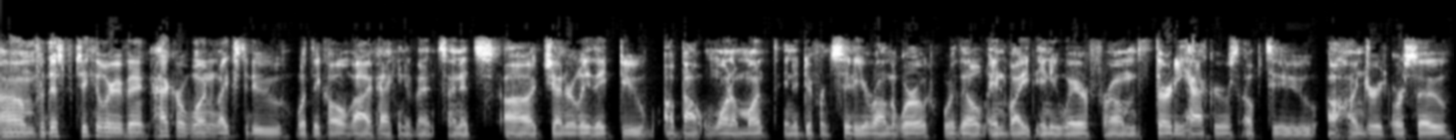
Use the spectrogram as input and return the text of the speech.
Um, for this particular event, Hacker One likes to do what they call live hacking events, and it's uh, generally they do about one a month in a different city around the world, where they'll invite anywhere from 30 hackers up to 100 or so,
